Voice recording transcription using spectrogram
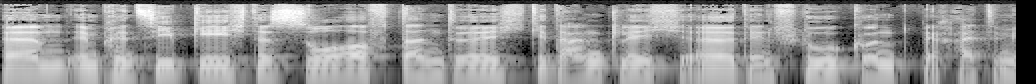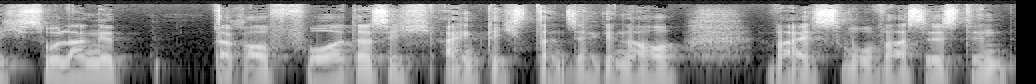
ähm, im Prinzip gehe ich das so oft dann durch, gedanklich äh, den Flug und bereite mich so lange darauf vor, dass ich eigentlich dann sehr genau weiß, wo was ist. Denn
